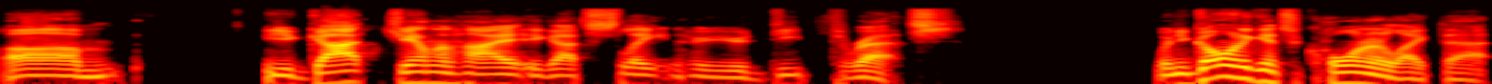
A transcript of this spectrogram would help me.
Um, you got Jalin Hyatt, you got Slayton, who are your deep threats. When you're going against a corner like that,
